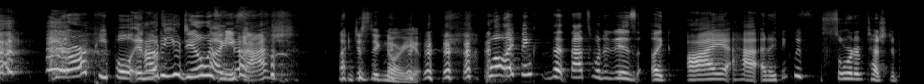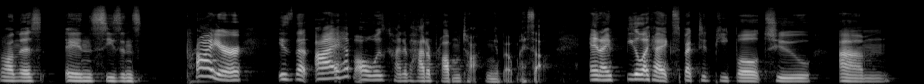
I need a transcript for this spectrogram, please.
there are people in. How do you deal with I me, know. Sash? I just ignore you. well, I think that that's what it is. Like I had, and I think we've sort of touched upon this in seasons prior, is that I have always kind of had a problem talking about myself, and I feel like I expected people to um,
